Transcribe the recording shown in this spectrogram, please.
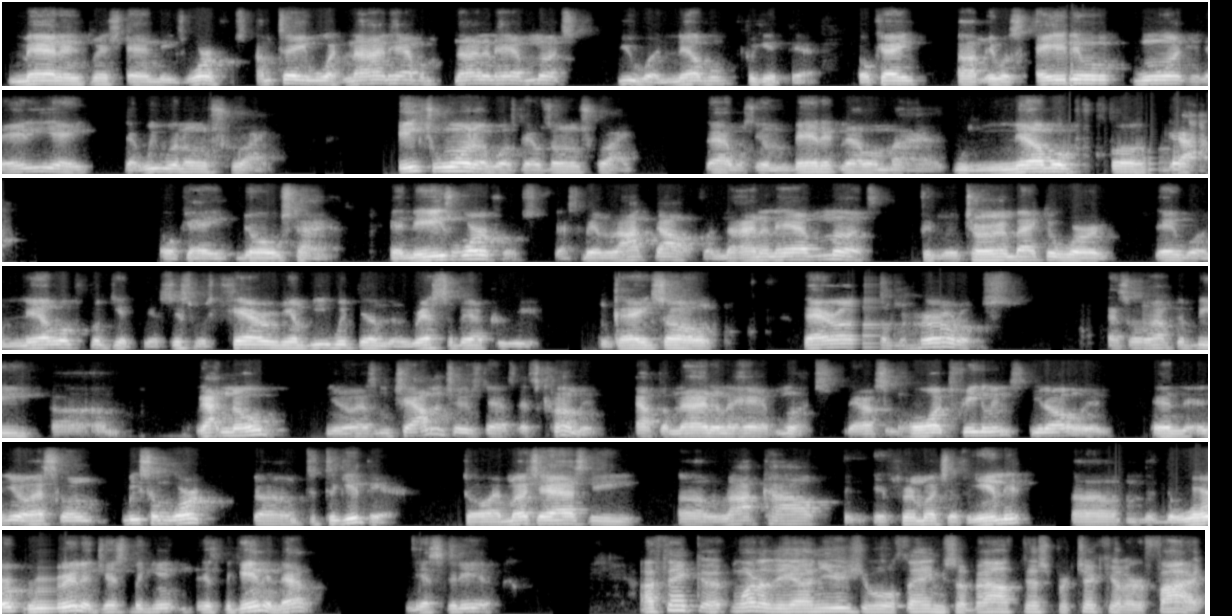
management and these workers. I'm telling you what, nine half nine and a half months, you will never forget that. Okay. Um, it was 81 and 88 that we went on strike. Each one of us that was on strike, that was embedded in our mind. We never forgot, okay, those times. And these workers that's been locked out for nine and a half months to return back to work. They will never forget this. This was carry them, be with them the rest of their career. Okay, so there are some hurdles that's going to have to be um, gotten over. You know, there's some challenges that's that's coming after nine and a half months. There are some hard feelings, you know, and and, and you know that's going to be some work um, to, to get there. So as much as the uh, lockout is pretty much has ended. Um, the, the, work really just begin is beginning now. Yes, it is. I think uh, one of the unusual things about this particular fight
